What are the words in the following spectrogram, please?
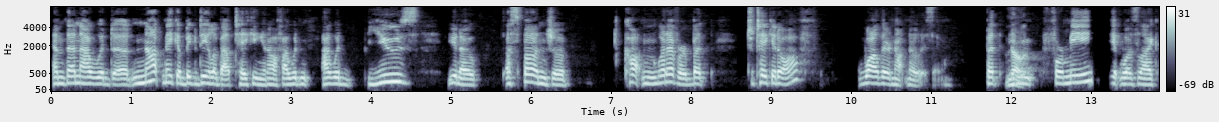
And then I would uh, not make a big deal about taking it off. I would I would use, you know, a sponge, a cotton, whatever, but to take it off while they're not noticing. But No. in- for me, it was like,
